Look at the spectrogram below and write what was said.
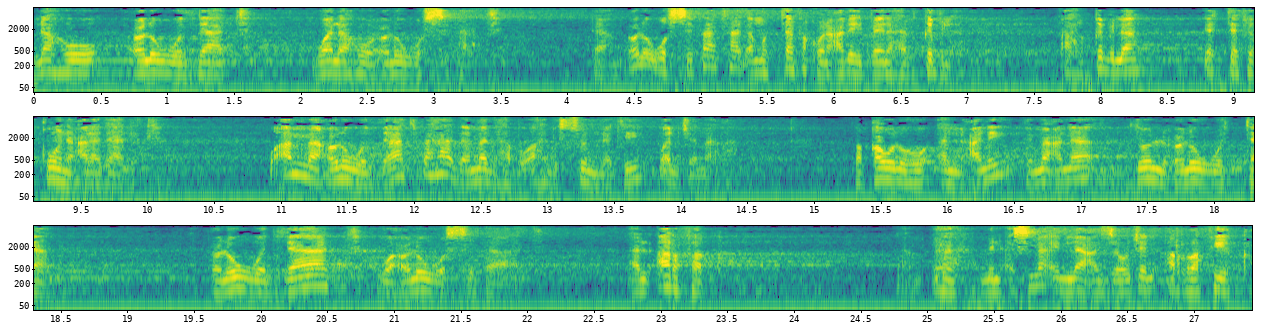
له علو الذات وله علو الصفات. يعني علو الصفات هذا متفق عليه بين أهل القبلة. أهل القبلة يتفقون على ذلك. وأما علو الذات فهذا مذهب أهل السنة والجماعة. فقوله العلي بمعنى ذو العلو التام علو الذات وعلو الصفات. الأرفق من أسماء الله عز وجل الرفيق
